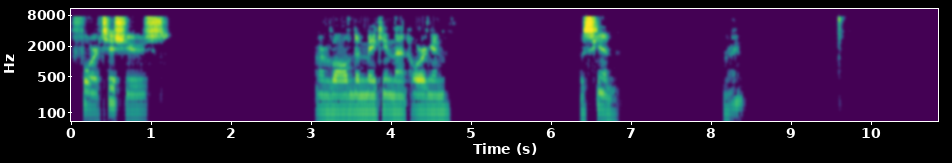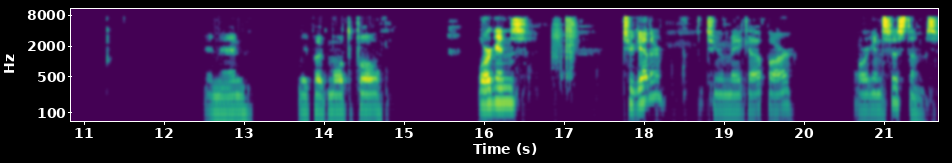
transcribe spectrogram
four tissues are involved in making that organ the skin, right? And then we put multiple organs together to make up our organ systems.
